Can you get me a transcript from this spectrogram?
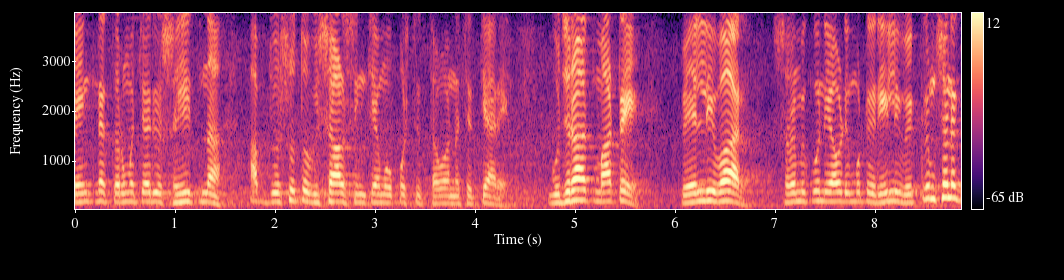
બેંકના કર્મચારીઓ સહિતના, આપ જોશો તો વિશાળ સંખ્યામાં ઉપસ્થિત થવાના છે ત્યારે. ગુજરાત માટે પહેલીવાર શ્રમિકોની આવડી મોટી રેલી વિક્રમસનક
